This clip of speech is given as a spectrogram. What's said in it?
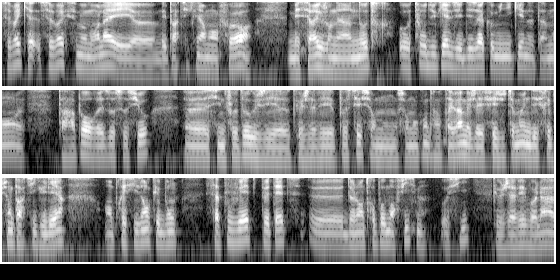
C'est vrai, que, ce moment-là est, euh, est, particulièrement fort, mais c'est vrai que j'en ai un autre autour duquel j'ai déjà communiqué, notamment par rapport aux réseaux sociaux. Euh, c'est une photo que, j'ai, euh, j'avais postée sur mon, compte Instagram et j'avais fait justement une description particulière en précisant que bon, ça pouvait être peut-être euh, de l'anthropomorphisme aussi, que j'avais voilà,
